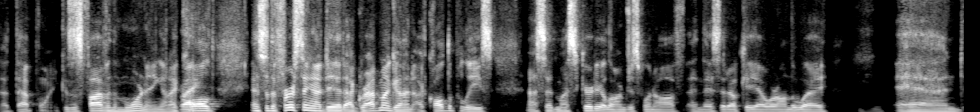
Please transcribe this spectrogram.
at that point because it's five in the morning and I Right. called. And so the first thing I did, I grabbed my gun, I called the police, and I said, My security alarm just went off. And they said, Okay, yeah, we're on the way. Mhm. And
